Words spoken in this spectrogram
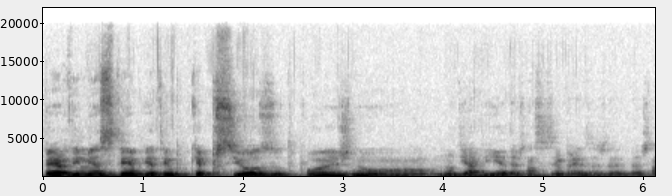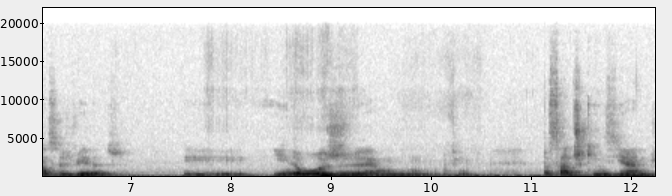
perde imenso tempo e é tempo que é precioso depois no, no dia a dia das nossas empresas, da- das nossas vidas. E, e ainda hoje, é um, enfim, passados 15 anos,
